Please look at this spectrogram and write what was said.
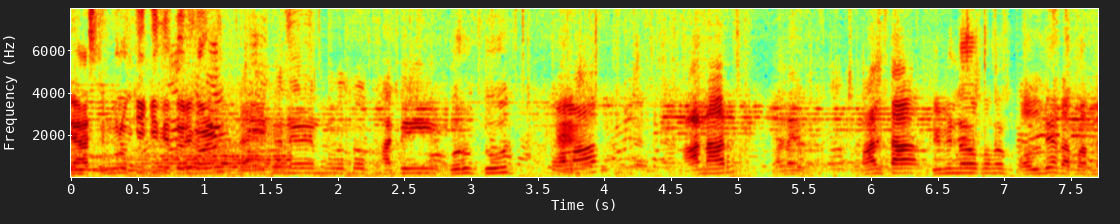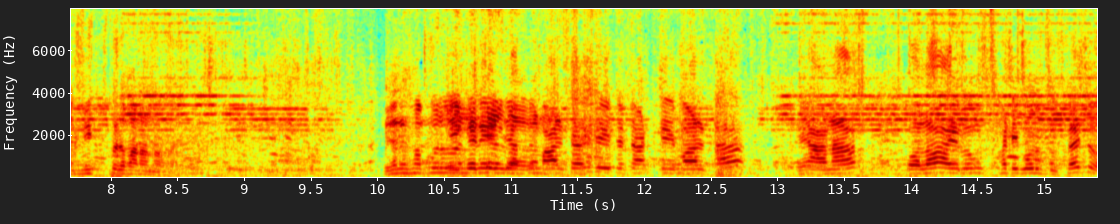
আইসক্রিমগুলো কি কি দিয়ে তৈরি করেন? এখানে মূলত খাঁটি গরুর দুধ কলা আনার মানে মালটা বিভিন্ন রকমের ফল দিয়ে তারপর মিক্স করে বানানো হয়। এখানে সম্পূর্ণ মালটা আছে এটা চারটে মালটা আনার কলা এবং ছাটি গরুর দুধ তাই তো?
